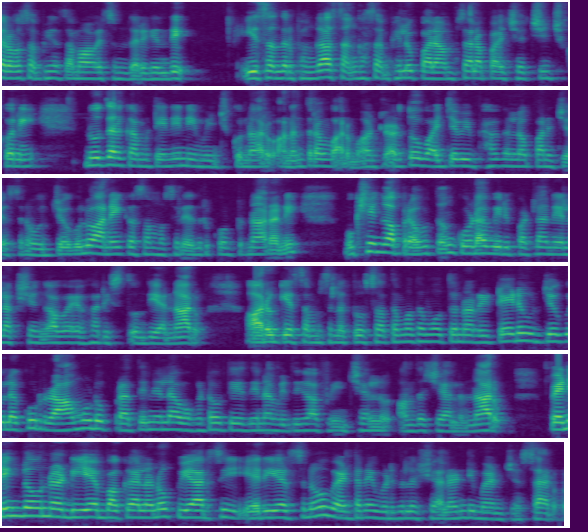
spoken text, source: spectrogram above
సర్వసభ్య సమావేశం జరిగింది. ఈ సందర్భంగా సంఘ సభ్యులు పలు అంశాలపై చర్చించుకొని నూతన కమిటీని నియమించుకున్నారు. అనంతరం వారు మాట్లాడుతూ వైద్య విభాగంలో పనిచేస్తున్న ఉద్యోగులు అనేక సమస్యలు ఎదుర్కొంటున్నారని ముఖ్యంగా ప్రభుత్వం కూడా వీరి పట్ల నిర్లక్ష్యంగా వ్యవహరిస్తుంది అన్నారు. ఆరోగ్య సమస్యలతో సతమతమవుతున్న రిటైర్డ్ ఉద్యోగులకు రాముడు ప్రతి నెల ఒకటో తేదీన విధిగా పింఛన్లు అందజేయాలన్నారు. పెండింగ్లో ఉన్న డిఏ బకాయిలను పీఆర్సీ ఏరియర్స్ను వెంటనే విడుదల చేయాలని డిమాండ్ చేశారు.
